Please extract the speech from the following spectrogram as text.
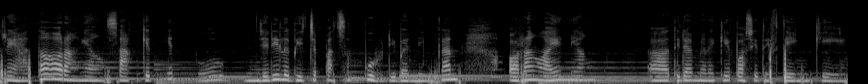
ternyata orang yang sakit itu menjadi lebih cepat sembuh dibandingkan orang lain yang uh, tidak memiliki positive thinking.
